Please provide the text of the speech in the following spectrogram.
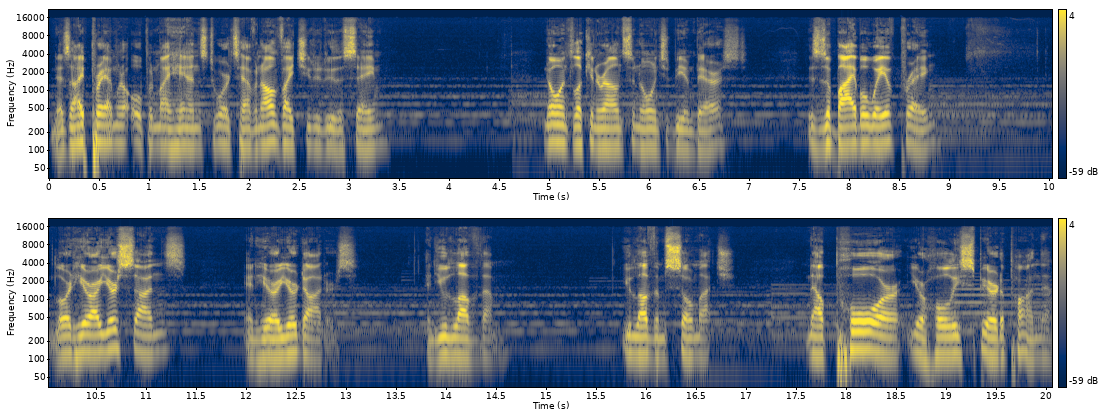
And as I pray, I'm going to open my hands towards heaven. I'll invite you to do the same. No one's looking around, so no one should be embarrassed. This is a Bible way of praying. Lord, here are your sons and here are your daughters, and you love them. You love them so much. Now pour your Holy Spirit upon them.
